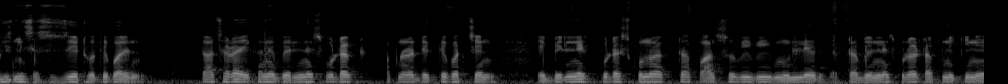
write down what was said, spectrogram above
বিজনেস অ্যাসোসিয়েট হতে পারেন। তাছাড়া এখানে ওয়েলনেস প্রোডাক্ট আপনারা দেখতে পাচ্ছেন। এই ওয়েলনেস প্রোডাক্ট কোনো একটা পাঁচশো বিবি মূল্যের একটা ওয়েলনেস প্রোডাক্ট আপনি কিনে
